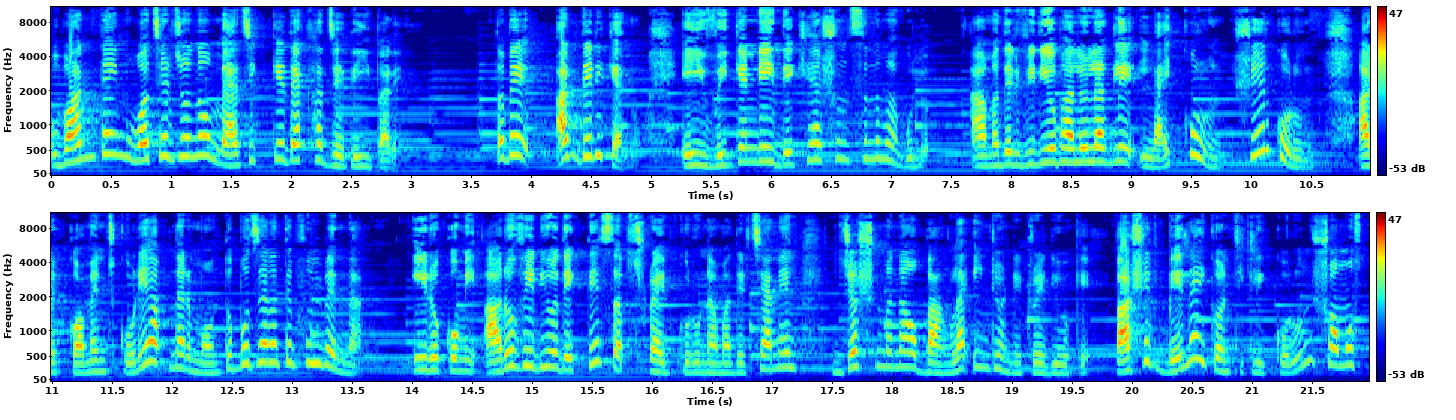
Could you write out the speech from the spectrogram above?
ওয়ান টাইম ওয়াচের জন্য ম্যাজিককে দেখা যেতেই পারে। তবে আর দেরি কেন? এই উইকেন্ডেই দেখে আসুন সিনেমাগুলো আমাদের ভিডিও ভালো লাগলে লাইক করুন শেয়ার করুন, আর কমেন্ট করে আপনার মন্তব্য জানাতে ভুলবেন না। এরকমই আরও ভিডিও দেখতে সাবস্ক্রাইব করুন আমাদের চ্যানেল জশমানাও বাংলা ইন্টারনেট রেডিওকে পাশের বেল আইকনটি ক্লিক করুন, সমস্ত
